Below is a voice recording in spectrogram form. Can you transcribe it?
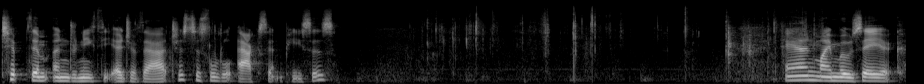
tip them underneath the edge of that, just as little accent pieces. And my mosaic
